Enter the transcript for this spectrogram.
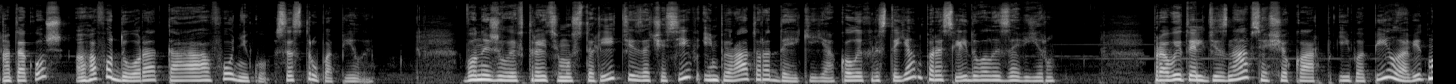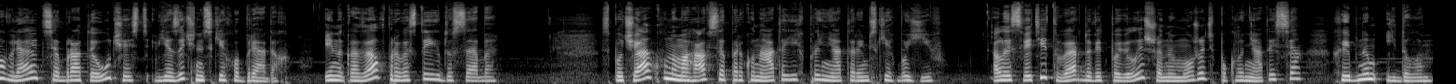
а також Агафодора та Агафоніку, сестру Папіли. Вони жили в третьому столітті за часів імператора Декія, коли християн переслідували за віру. Правитель дізнався, що Карп і Папіла відмовляються брати участь в язичницьких обрядах і наказав привести їх до себе. Спочатку намагався переконати їх прийняти римських богів, але святі твердо відповіли, що не можуть поклонятися хибним ідолам.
